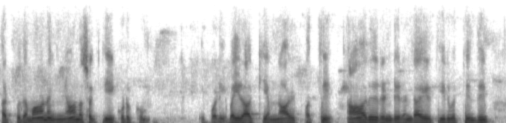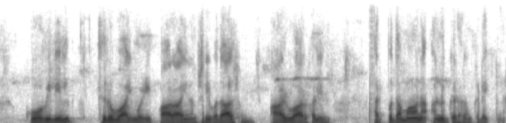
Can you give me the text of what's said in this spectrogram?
அற்புதமான ஞான சக்தியை கொடுக்கும். இப்படி வைராக்கியம் நாள் பத்து ஆறு ரெண்டு ரெண்டாயிரத்தி இருபத்தைந்து கோவிலில் திருவாய்மொழி பாராயணம் செய்வதால் ஆழ்வார்களின் அற்புதமான அனுக்கிரகம் கிடைக்கும்.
